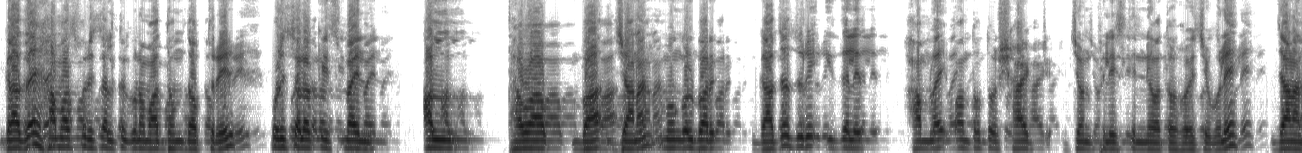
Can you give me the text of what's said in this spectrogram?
গাজায় হামাস পরিচালিত গণমাধ্যম দপ্তরের পরিচালক ইসমাইল আল থাওয়াবা জানান মঙ্গলবার গাজা জুড়ে ইসরায়েলের হামলায় অন্তত ষাট জন ফিলিস্তিন নিহত হয়েছে বলে জানান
